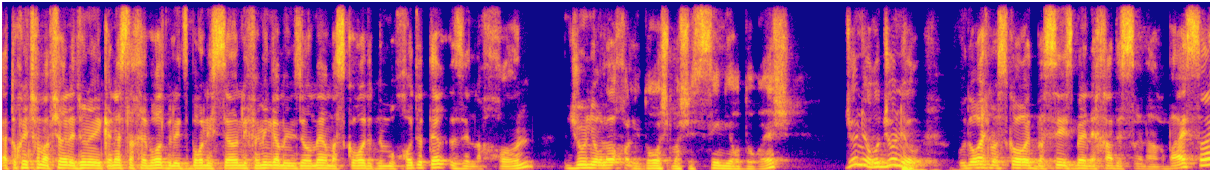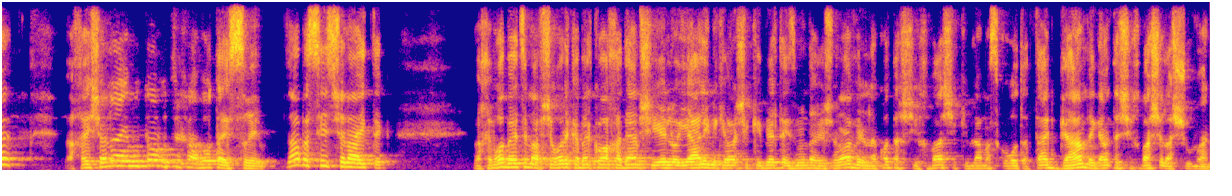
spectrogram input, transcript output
התוכנית שלך מאפשרת לג'וניור להיכנס לחברות ולצבור ניסיון, לפעמים גם אם זה אומר משכורות נמוכות יותר, זה נכון. ג'וניור לא יכול לדרוש מה שסיניור דורש. ג'וניור הוא ג'וניור, הוא דורש משכורת בסיס בין 11 ל-14, ואחרי שנה, אם הוא טוב, הוא צריך לעבור את ה-20. זה הבסיס של ההייטק. והחברות בעצם מאפשרות לקבל כוח אדם שיהיה לויאלי מכיוון שקיבל את ההזדמנות הראשונה ולנקות את השכבה שקיבלה משכורות עתה גם וגם את השכבה של השומן.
